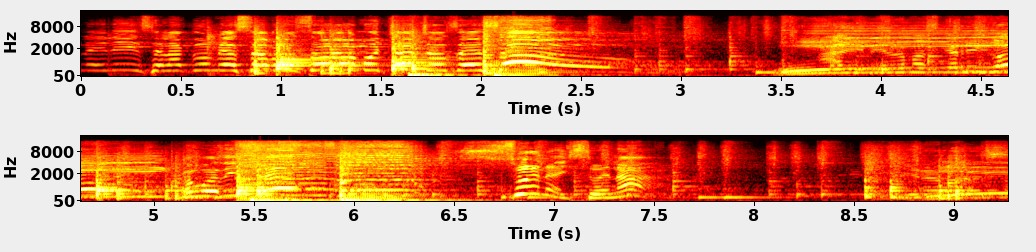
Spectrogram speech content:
Bueno, y dice la cumbia sabrosona, muchachos, eso. Y... Ay, mira más que rico. ¿Cómo dice? Suena y suena. Mira más.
